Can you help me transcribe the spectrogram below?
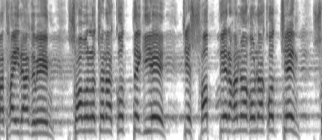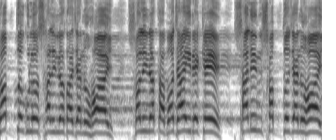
মাথায় রাখবেন। সমালোচনা করতে গিয়ে যে শব্দের আনাগোনা করছেন, শব্দগুলো শালীনতা যেন হয়। শালীনতা বজায় রেখে, শালীন শব্দ যেন হয়,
